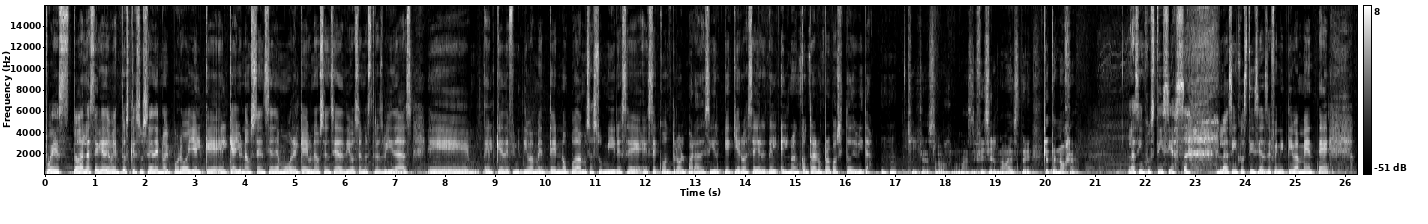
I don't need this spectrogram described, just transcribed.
pues toda la serie de eventos que suceden hoy por hoy, el que, el que hay una ausencia de amor, el que hay una ausencia de Dios en nuestras vidas, eh, el que definitivamente no podamos asumir ese, ese control para decir qué quiero hacer, el, no encontrar un propósito de vida. Sí, que es lo, lo, más difícil, ¿no? Este, ¿Qué te enoja? Las injusticias, las injusticias definitivamente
